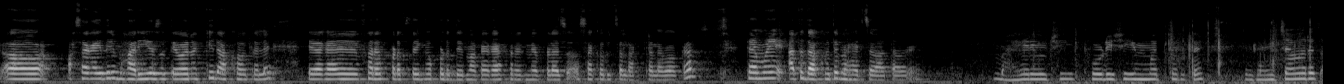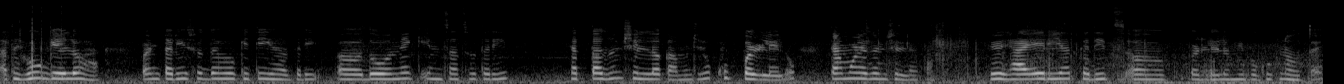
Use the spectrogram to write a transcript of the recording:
असा काहीतरी भारी असं तेव्हा नक्की दाखवतलं. तेव्हा काय फरक पडत नाही का? पडू दे मग काय फरक नाही पडायचं? असा करूचा लागतं बघा. का त्यामुळे आता दाखवते बाहेरचं वातावरण. बाहेर येऊची थोडीशी हिंमत करते. ह्याच्यावरच आता हो गेलो हा. पण तरीसुद्धा हो किती हा तरी दोन एक इंचाचं तरी ह्यात अजून शिल्लक आहे. म्हणजे हे खूप पडलेलो. त्यामुळे अजून शिल्लक आहे. हे ह्या एरियात कधीच पडलेलं मी बघूक नव्हतं आहे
